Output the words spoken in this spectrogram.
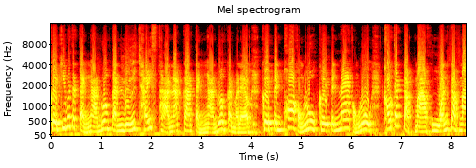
เคยคิดว่าจะแต่งงานร่วมกัน หรือใช้สถานะการแต่งงานร่วมกันมาแล้ว เคยเป็นพ่อของลูกเคยเป็นแม่ของลูก เขาจะกลับมาหวนกลับมา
